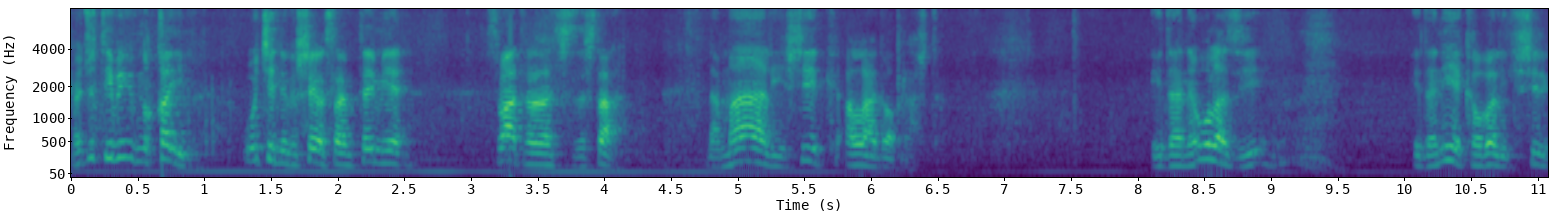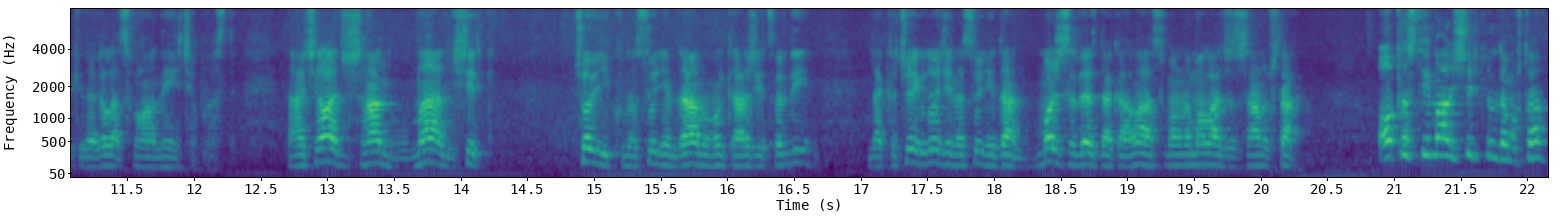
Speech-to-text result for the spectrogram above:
Međutim, Ibn Qajib, učenik šeha Slam Temije, smatra da će se šta? Da mali širk Allah ga oprašta. I da ne ulazi, i da nije kao veliki širk i da ga Allah subhanahu neće oprostiti. Znači, Allah Đešanu, mali širk, čovjeku na sudnjem danu, on kaže i tvrdi, da kad čovjek dođe na sudnji dan, može se desiti da ga Allah subhanahu Allah Đešanu šta? Oprosti mali širk ili da mu šta?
